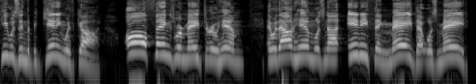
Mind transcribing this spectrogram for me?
He was in the beginning with God. All things were made through Him and without him was not anything made that was made.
